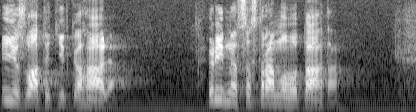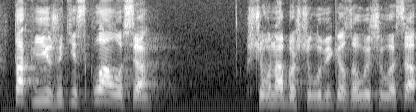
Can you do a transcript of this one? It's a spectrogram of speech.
її звати тітка Галя, рідна сестра мого тата. Так в її житті склалося, що вона без чоловіка залишилася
